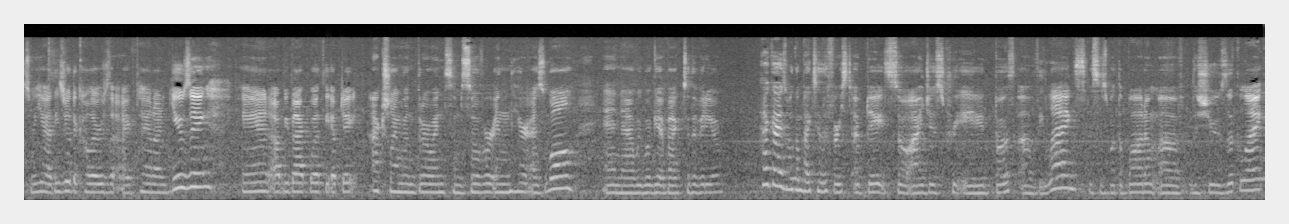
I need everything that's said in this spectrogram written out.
So yeah, these are the colors that I plan on using. And I'll be back with the update. Actually, I'm gonna throw in some silver in here as well. And now we will get back to the video. Hi guys, welcome back to the first update. So I just created both of the legs. This is what the bottom of the shoes look like.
